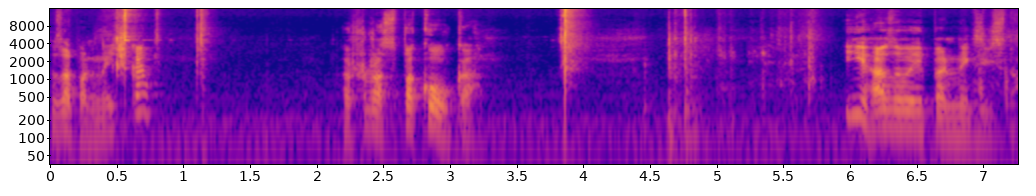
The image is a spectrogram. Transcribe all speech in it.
запальничка, розпаковка і газовий пальник, звісно.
